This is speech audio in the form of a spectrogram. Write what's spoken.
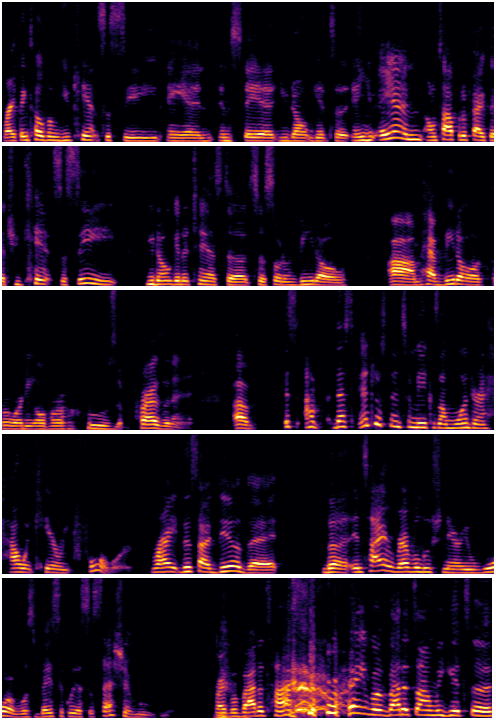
right? They told them you can't secede, and instead you don't get to, and you, and on top of the fact that you can't secede, you don't get a chance to to sort of veto um, have veto authority over who's the president. Um, it's um, that's interesting to me because I'm wondering how it carried forward, right? This idea that the entire Revolutionary War was basically a secession movement, right? but by the time, right, but by the time we get to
